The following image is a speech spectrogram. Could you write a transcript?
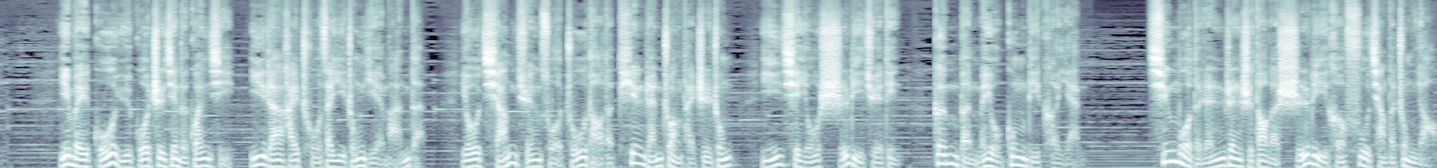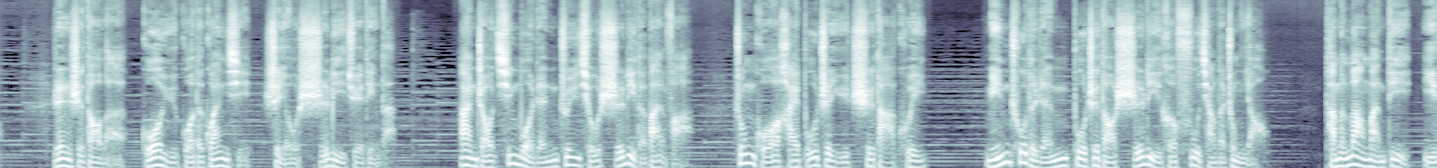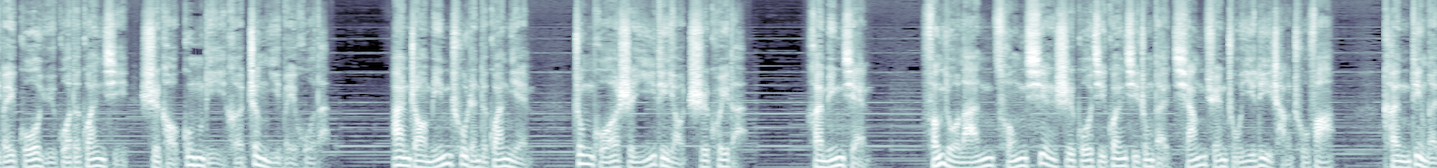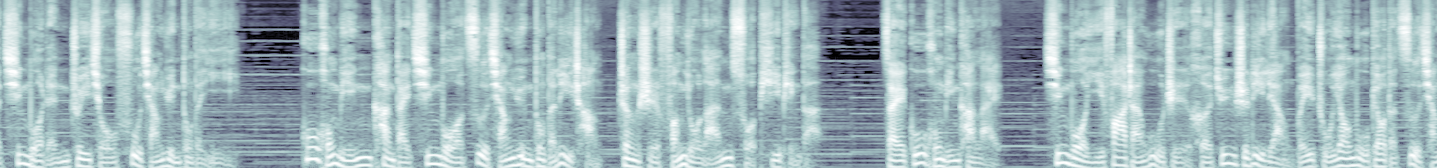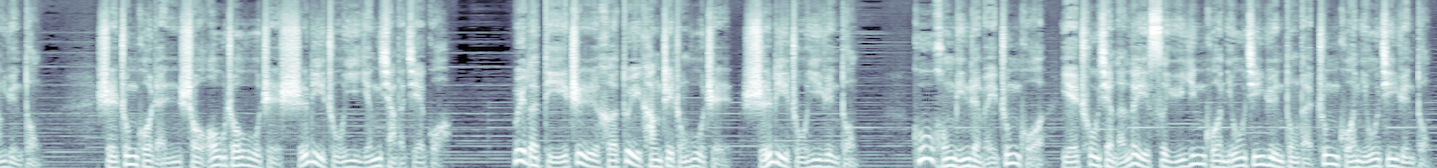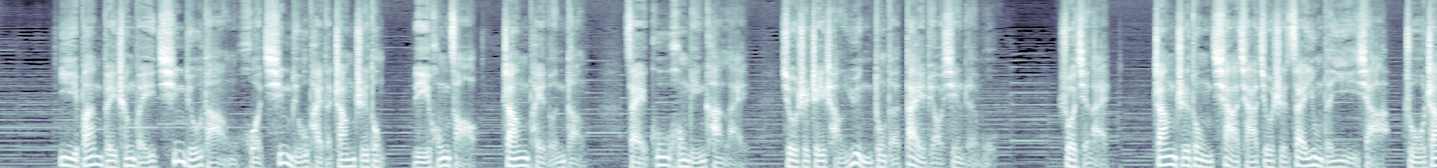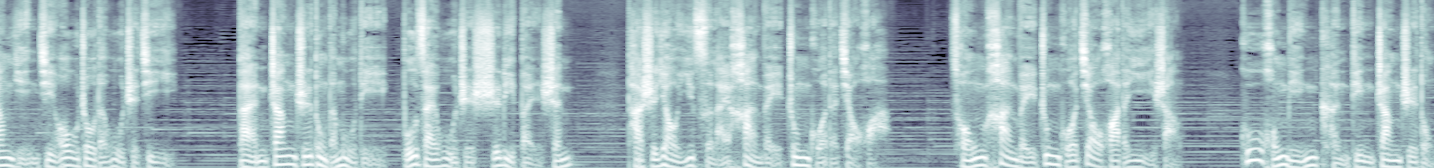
因为国与国之间的关系依然还处在一种野蛮的、由强权所主导的天然状态之中，一切由实力决定，根本没有公理可言。清末的人认识到了实力和富强的重要，认识到了国与国的关系是由实力决定的。按照清末人追求实力的办法，中国还不至于吃大亏。民初的人不知道实力和富强的重要。他们浪漫地以为国与国的关系是靠公理和正义维护的，按照民初人的观念，中国是一定要吃亏的。很明显，冯友兰从现实国际关系中的强权主义立场出发，肯定了清末人追求富强运动的意义。辜鸿铭看待清末自强运动的立场，正是冯友兰所批评的。在辜鸿铭看来，清末以发展物质和军事力量为主要目标的自强运动，是中国人受欧洲物质实力主义影响的结果。为了抵制和对抗这种物质实力主义运动，辜鸿铭认为中国也出现了类似于英国牛津运动的中国牛津运动。一般被称为清流党或清流派的张之洞、李鸿藻、张佩纶等，在辜鸿铭看来，就是这场运动的代表性人物。说起来，张之洞恰恰就是在用的意义下主张引进欧洲的物质记忆，但张之洞的目的不在物质实力本身，他是要以此来捍卫中国的教化。从捍卫中国教化的意义上，辜鸿铭肯定张之洞，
